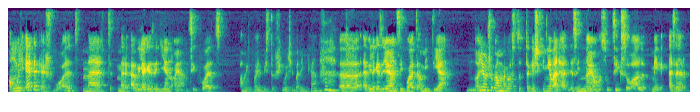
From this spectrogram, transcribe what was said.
Amúgy érdekes volt, mert, mert elvileg ez egy ilyen olyan cikk volt, amit majd biztos Júlcsi belinkel. Hmm. elvileg ez egy olyan cikk volt, amit ilyen nagyon sokan megosztottak, és nyilván ez egy nagyon hosszú cikk, szóval még ezer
